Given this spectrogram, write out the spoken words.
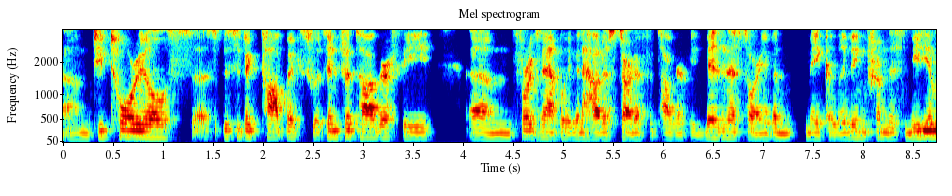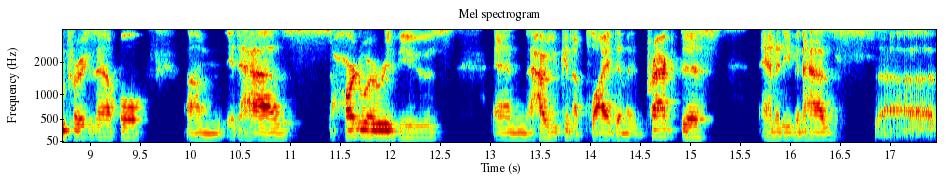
um, tutorials uh, specific topics within photography um, for example, even how to start a photography business or even make a living from this medium, for example. Um, it has hardware reviews and how you can apply them in practice. And it even has uh,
